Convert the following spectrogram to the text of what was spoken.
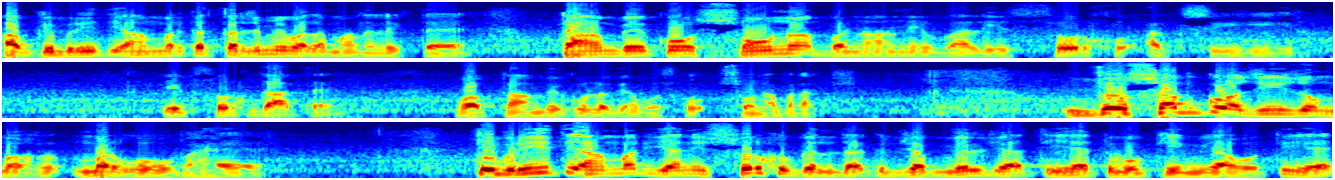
اب کبریت احمر کا ترجمے والا معنی لکھتا ہے، تانبے کو سونا بنانے والی سرخ اکثیر ایک سرخ دات ہے، وہ اب تانبے کو لگے، وہ اس کو سونا بناتی جو سب کو عزیز و مرغوب ہے۔ کبریت احمر یعنی سرخ گندک جب مل جاتی ہے تو وہ کیمیا ہوتی ہے۔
